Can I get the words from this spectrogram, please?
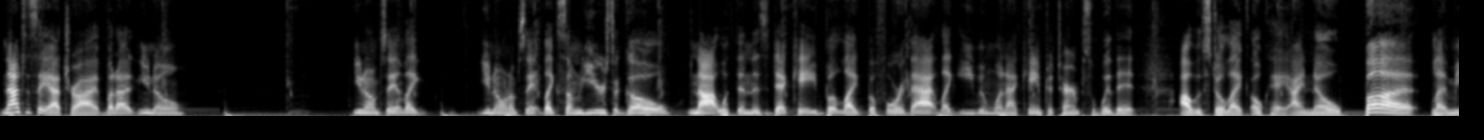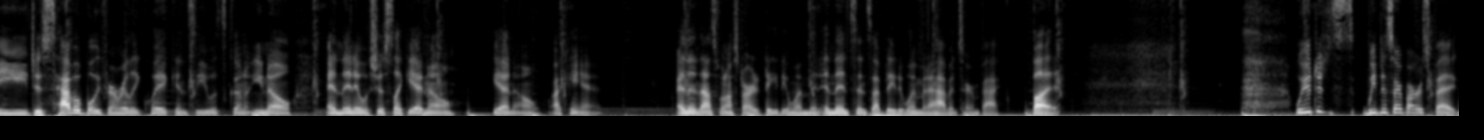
Not to say I tried, but I, you know, you know what I'm saying? Like, you know what I'm saying? Like some years ago, not within this decade, but like before that, like even when I came to terms with it, I was still like, okay, I know, but let me just have a boyfriend really quick and see what's gonna, you know. And then it was just like, yeah, no, yeah, no, I can't. And then that's when I started dating women. And then since I've dated women, I haven't turned back. But we just we deserve our respect.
